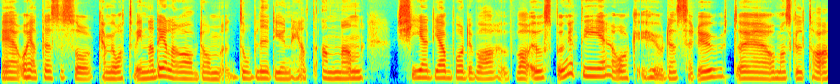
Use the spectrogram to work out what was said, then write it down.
eh, och helt plötsligt så kan vi återvinna delar av dem, då blir det ju en helt annan kedja, både var, var ursprunget är och hur den ser ut. Eh, om man skulle ta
